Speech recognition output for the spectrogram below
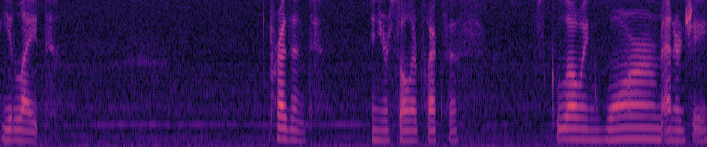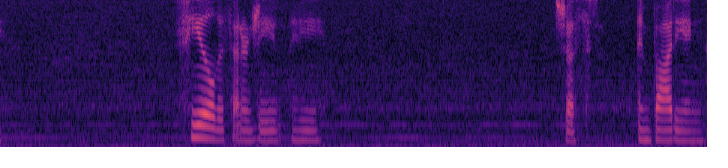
light present in your solar plexus. It's glowing, warm energy. Feel this energy, maybe just embodying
